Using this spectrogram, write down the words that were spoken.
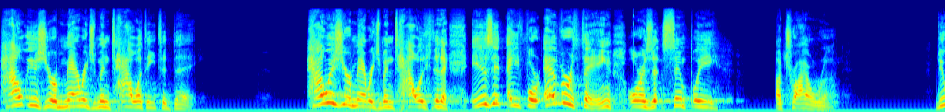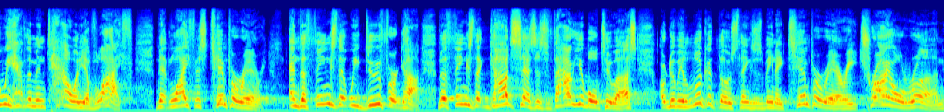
how is your marriage mentality today? How is your marriage mentality today? Is it a forever thing or is it simply a trial run? Do we have the mentality of life that life is temporary and the things that we do for God, the things that God says is valuable to us, or do we look at those things as being a temporary trial run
